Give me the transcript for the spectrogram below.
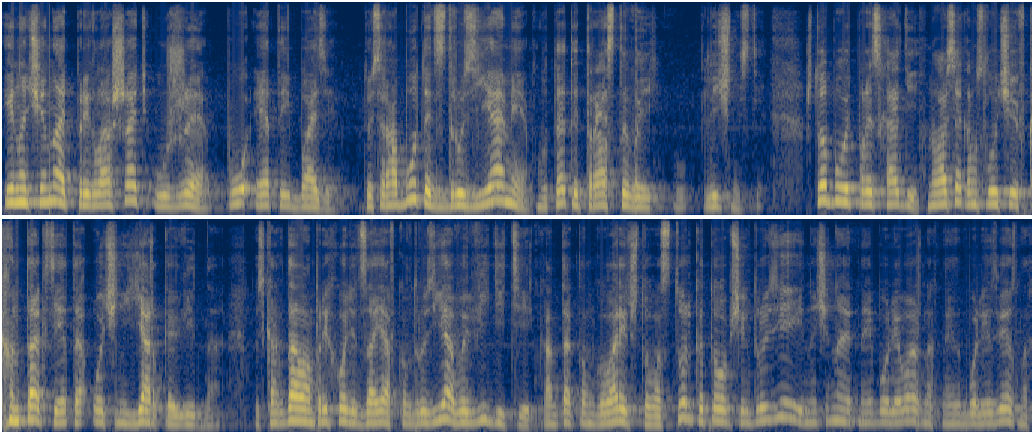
и начинать приглашать уже по этой базе. То есть работать с друзьями вот этой трастовой личности. Что будет происходить? Ну, во всяком случае, ВКонтакте это очень ярко видно. То есть, когда вам приходит заявка в друзья, вы видите, контакт вам говорит, что у вас столько-то общих друзей, и начинает наиболее важных, наиболее известных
